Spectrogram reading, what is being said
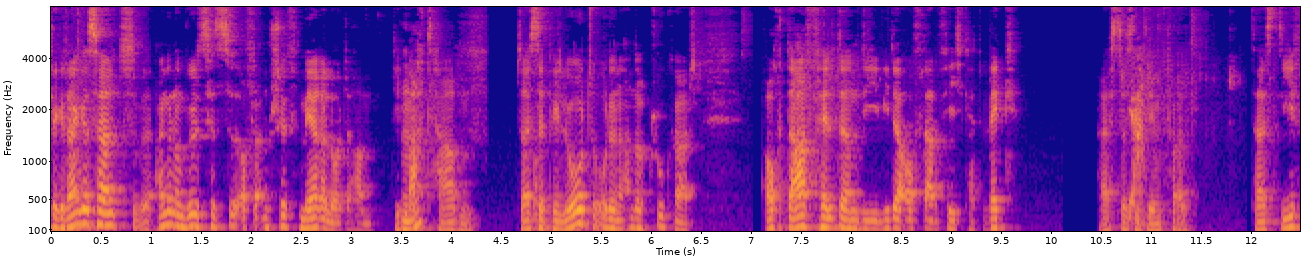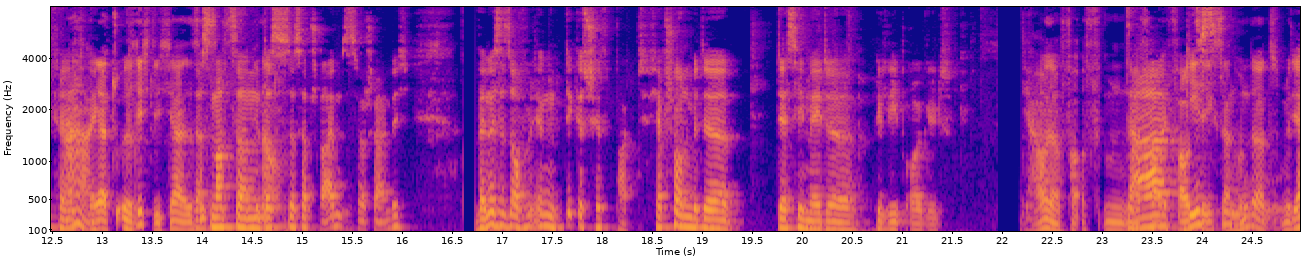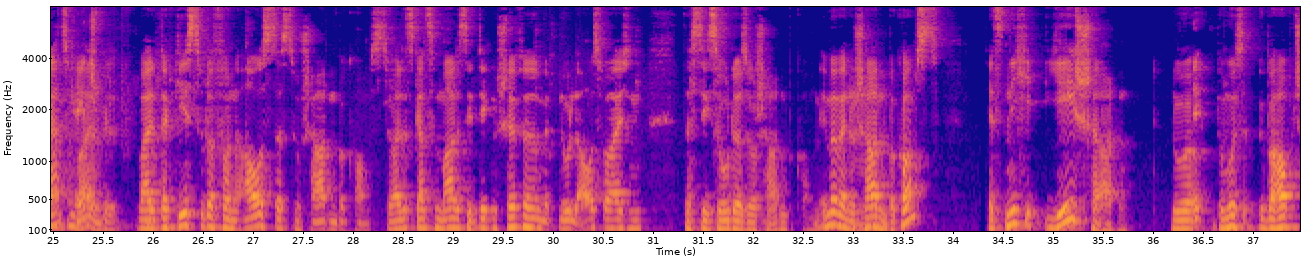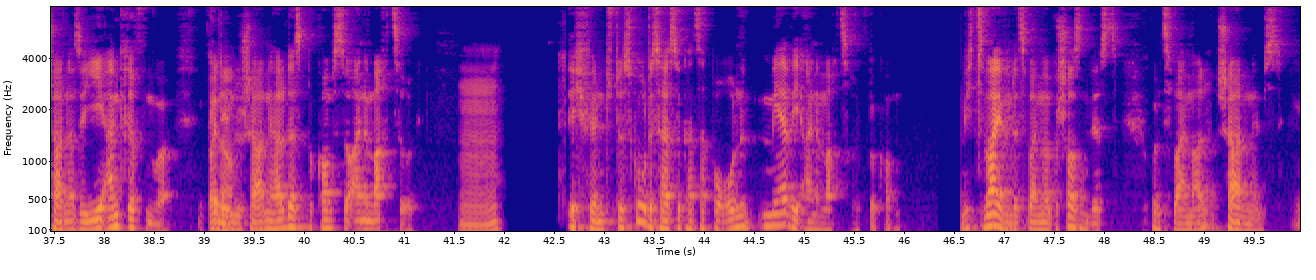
der Gedanke ist halt, angenommen würdest jetzt auf einem Schiff mehrere Leute haben, die hm. Macht haben. Sei es der Pilot oder eine andere Crewcard. Auch da fällt dann die Wiederaufladefähigkeit weg. Heißt das ja. in dem Fall. Das heißt, die fällt ah, weg. ja, richtig, ja. Das, das macht's dann, genau. das, deshalb schreiben sie es wahrscheinlich. Wenn es jetzt auf irgendein dickes Schiff packt. Ich habe schon mit der Decimator geliebäugelt. Ja, oder v da VCX 100 mit Ja, zum Kanen. Beispiel. Weil da gehst du davon aus, dass du Schaden bekommst. Weil das ganze Mal, dass die dicken Schiffe mit null ausweichen, dass die so oder so Schaden bekommen. Immer wenn du mhm. Schaden bekommst, jetzt nicht je Schaden, nur nee. du musst überhaupt Schaden, also je Angriff nur, bei genau. dem du Schaden haltest, bekommst du eine Macht zurück. Mhm. Ich finde das gut. Das heißt, du kannst pro Runde mehr wie eine Macht zurückbekommen. Nämlich zwei, wenn du zweimal beschossen wirst und zweimal Schaden nimmst.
